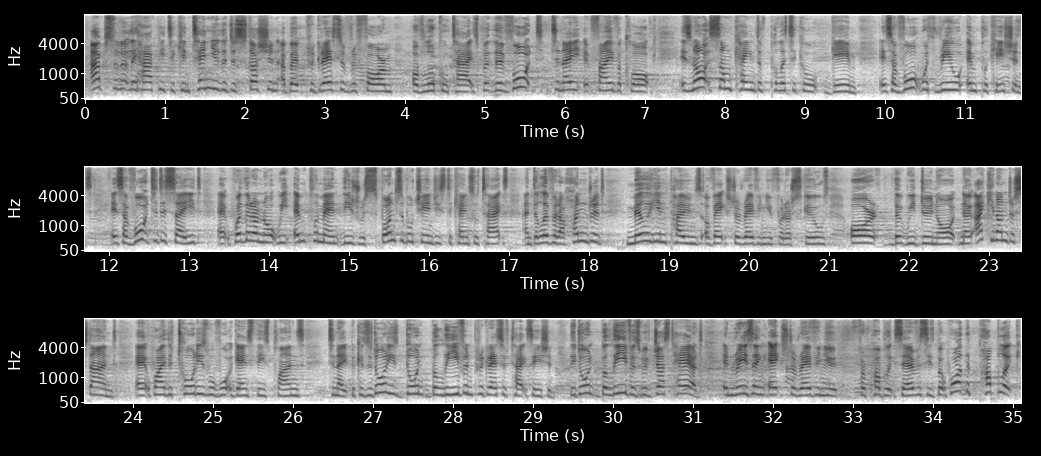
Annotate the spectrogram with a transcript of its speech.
absolutely happy to continue the discussion about progressive reform of local tax, but the vote tonight at five o'clock is not some kind of political game. It's a vote with real implications. It's a vote to decide uh, whether or not we implement these responsible changes to council tax and deliver £100 million pounds of extra revenue for our schools, or that we do not. Now, I can understand uh, why the Tories will vote against these plans tonight because the Tories don't believe in progressive taxation. They don't believe, as we've just heard, in raising extra revenue for public services. But what the public,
